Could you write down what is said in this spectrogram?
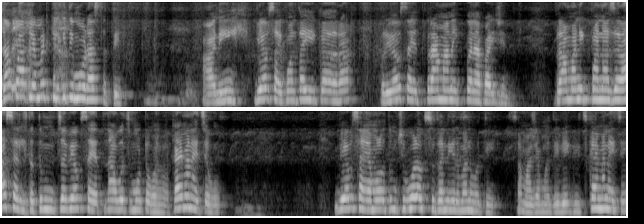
दाखवा आपल्या मटकीला किती मोड असतात ते. आणि व्यवसाय कोणताही करा पण व्यवसायात प्रामाणिकपणा पाहिजे. प्रामाणिकपणा जर असेल तर तुमचं व्यवसायात नावच मोठं होणार काय म्हणायचं हो? व्यवसायामुळं तुमची ओळखसुद्धा निर्माण होते. समाजामध्ये वेगळीच. काय म्हणायचं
